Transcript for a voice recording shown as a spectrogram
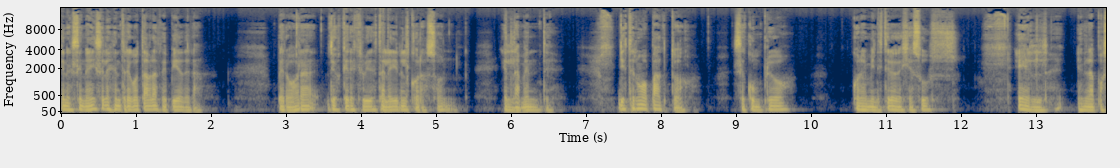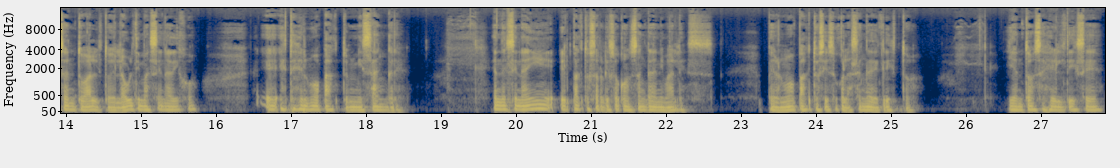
En el Sinaí se les entregó tablas de piedra, pero ahora Dios quiere escribir esta ley en el corazón, en la mente. Y este nuevo pacto se cumplió con el ministerio de Jesús. Él, en el aposento alto, en la última cena, dijo, eh, este es el nuevo pacto en mi sangre. En el Sinaí el pacto se realizó con sangre de animales, pero el nuevo pacto se hizo con la sangre de Cristo. Y entonces Él dice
